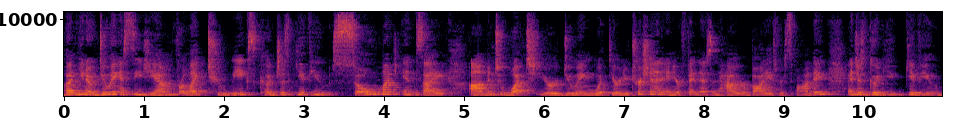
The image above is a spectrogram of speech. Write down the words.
but you know, doing a CGM for like two weeks could just give you so much insight um, into what you're doing with your nutrition and your fitness and how your body is responding. And just good give you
